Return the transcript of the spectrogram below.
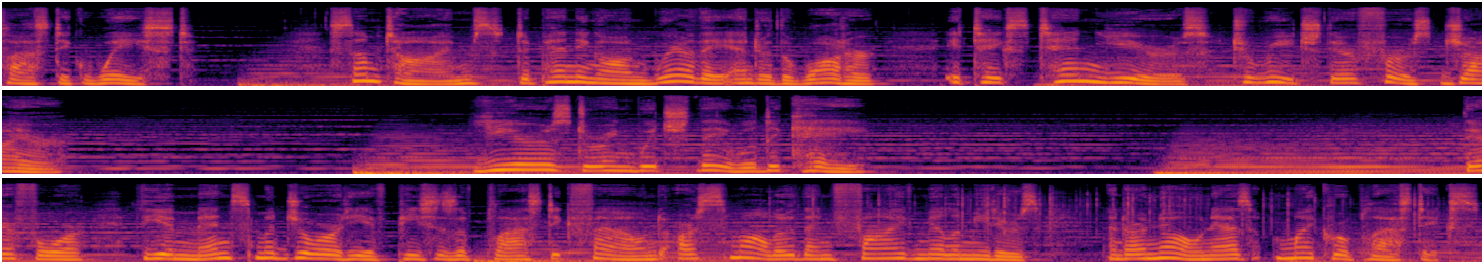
plastic waste. Sometimes, depending on where they enter the water, it takes 10 years to reach their first gyre. Years during which they will decay. Therefore, the immense majority of pieces of plastic found are smaller than 5 millimeters and are known as microplastics.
